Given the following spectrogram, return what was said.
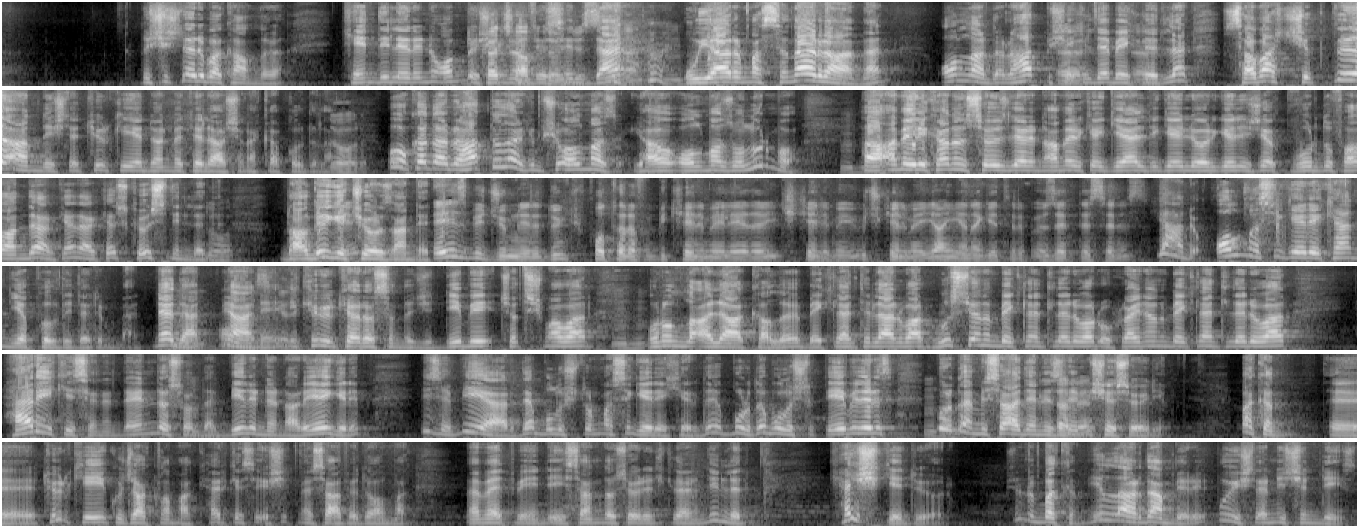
Dışişleri Bakanlığı kendilerini 15 Birkaç gün öncesinden uyarmasına rağmen onlar da rahat bir şekilde evet, beklediler. Evet. Savaş çıktığı anda işte Türkiye'ye dönme telaşına kapıldılar. Doğru. O kadar rahattılar ki bir şey olmaz. Ya olmaz olur mu? Hı hı. Ha Amerika'nın sözlerini Amerika geldi, geliyor, gelecek, vurdu falan derken herkes köz dinledi. Doğru. Dalga Peki, geçiyor zannetti. Ez bir cümlede dünkü fotoğrafı bir kelimeyle ya da iki kelimeyi, üç kelimeyi yan yana getirip özetleseniz. Yani olması gereken yapıldı derim ben. Neden? Hı, yani gereken. iki ülke arasında ciddi bir çatışma var. Hı hı. Bununla alakalı beklentiler var. Rusya'nın beklentileri var, Ukrayna'nın beklentileri var her ikisinin de eninde sonunda birinin araya girip bizi bir yerde buluşturması gerekirdi. Burada buluştuk diyebiliriz. Burada müsaadenizle Tabii. bir şey söyleyeyim. Bakın e, Türkiye'yi kucaklamak, herkese eşit mesafede olmak. Mehmet Bey'in de İhsan'ın da söylediklerini dinledim. Keşke diyorum. Şimdi bakın yıllardan beri bu işlerin içindeyiz.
